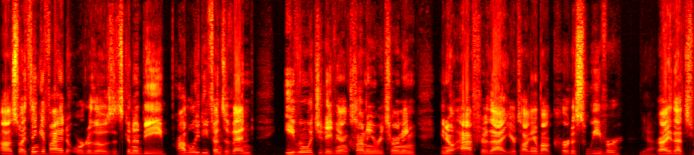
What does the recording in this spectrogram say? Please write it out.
Uh, so I think if I had to order those, it's going to be probably defensive end, even with Jadeveon Clowney returning. You know, after that, you're talking about Curtis Weaver. Yeah. Right. That's,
